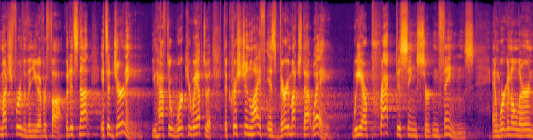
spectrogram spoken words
much further than you ever thought. But it's not, it's a journey. You have to work your way up to it. The Christian life is very much that way. We are practicing certain things, and we're going to learn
